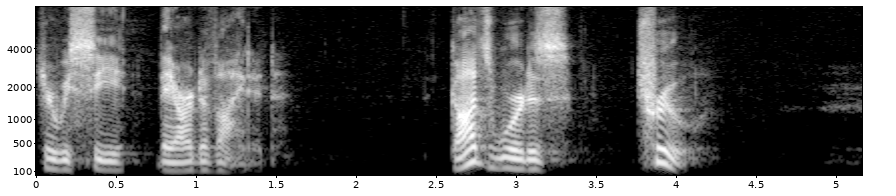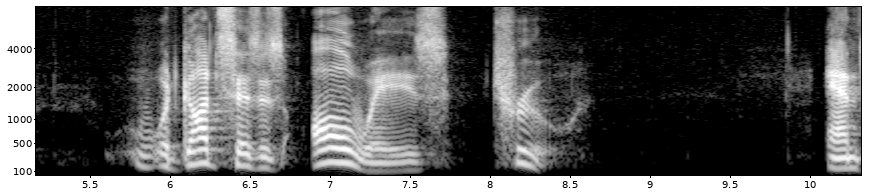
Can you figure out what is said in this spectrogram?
Here we see they are divided. God's word is true. What God says is always true. And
